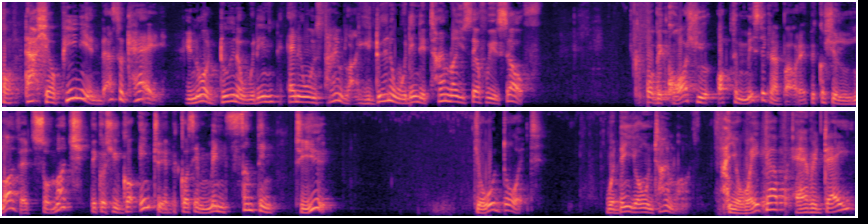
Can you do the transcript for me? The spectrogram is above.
Well, that's your opinion. That's okay. You're not doing it within anyone's timeline. You're doing it within the timeline you set for yourself. But because you're optimistic about it, because you love it so much, because you got into it, because it means something to you, you will do it within your own timeline. And you wake up every day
